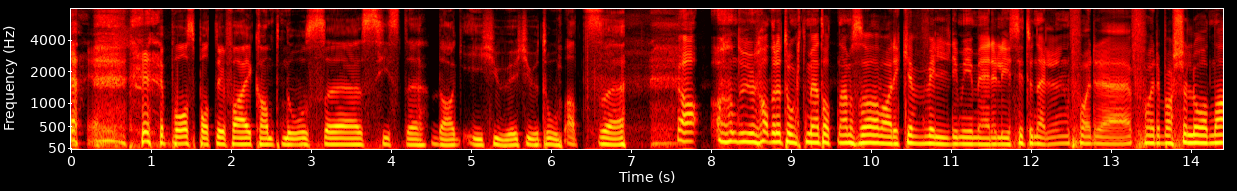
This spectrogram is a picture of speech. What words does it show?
På Spotify Camp Nos uh, siste dag i 2022, Mats. Uh, ja, du hadde det tungt med Tottenham, så var det ikke veldig mye mer lys i tunnelen for, uh, for Barcelona.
